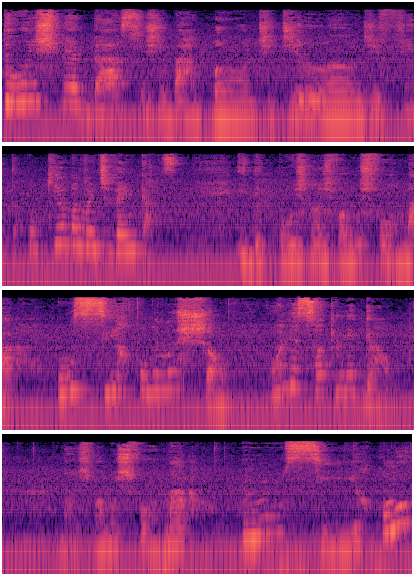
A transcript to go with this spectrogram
dois pedaços de barbante, de lã, de fita, o que a mamãe tiver em casa. E depois nós vamos formar um círculo no chão. Olha só que legal. Nós vamos formar um círculo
